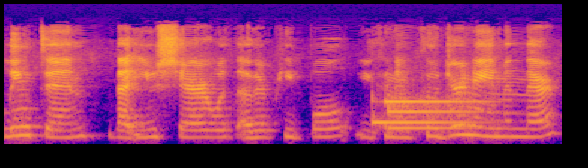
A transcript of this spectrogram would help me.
LinkedIn that you share with other people. You can include your name in there.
